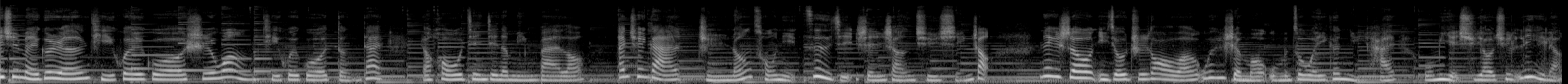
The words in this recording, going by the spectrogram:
也许每个人体会过失望，体会过等待，然后渐渐的明白了，安全感只能从你自己身上去寻找。那个时候你就知道了，为什么我们作为一个女孩，我们也需要去力量，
